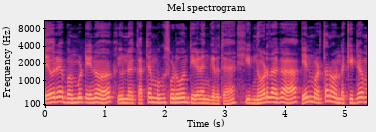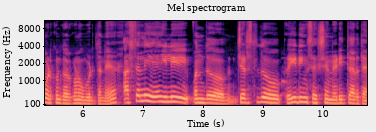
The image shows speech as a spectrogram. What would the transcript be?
ದೇವರೇ ಬಂದ್ಬಿಟ್ಟು ಏನೋ ಇವನ್ನ ಕತೆ ಮುಗಿಸ್ಬಿಡು ಅಂತ ಹೇಳಂಗಿರುತ್ತೆ. ಇದ್ ನೋಡಿದಾಗ ಏನ್ ಮಾಡ್ತಾನ ಅವನ್ನ ಕಿಡ್ನಾಪ್ ಮಾಡ್ಕೊಂಡು ಕರ್ಕೊಂಡು ಹೋಗ್ಬಿಡ್ತಾನೆ. ಅಷ್ಟಲ್ಲಿ ಇಲ್ಲಿ ಒಂದು ಚರ್ಚ್ದು ರೀಡಿಂಗ್ ಸೆಕ್ಷನ್ ನಡೀತಾ ಇರುತ್ತೆ.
